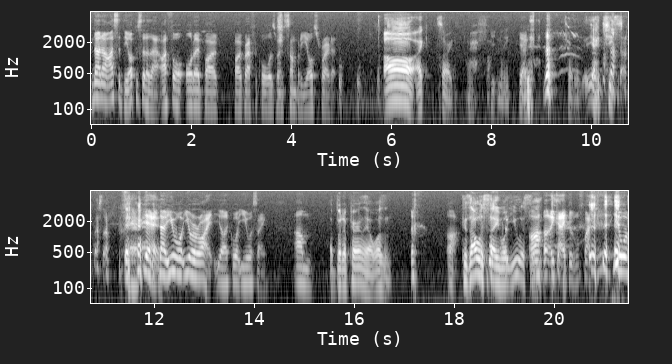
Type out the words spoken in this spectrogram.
no, no, I said the opposite of that. I thought autobiographical was when somebody else wrote it. Oh, I sorry. Ah, fuck me. Yeah. Totally. Yeah, Jesus. Yeah, no, you were you were right. Like what you were saying. Um, But apparently I wasn't. Oh, Because I was saying what you were saying. oh, okay. Fuck. You, were,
